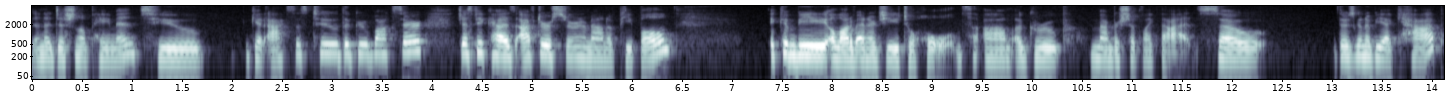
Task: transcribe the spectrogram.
an additional payment to get access to the group Voxer, just because after a certain amount of people, it can be a lot of energy to hold um, a group membership like that. So there's going to be a cap.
